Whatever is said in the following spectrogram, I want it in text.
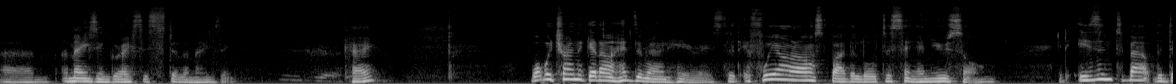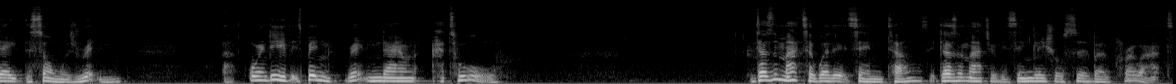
um, Amazing Grace is still amazing. Okay. What we're trying to get our heads around here is that if we are asked by the Lord to sing a new song, It isn't about the date the song was written, uh, or indeed if it's been written down at all. It doesn't matter whether it's in tongues, it doesn't matter if it's English or Serbo Croat.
